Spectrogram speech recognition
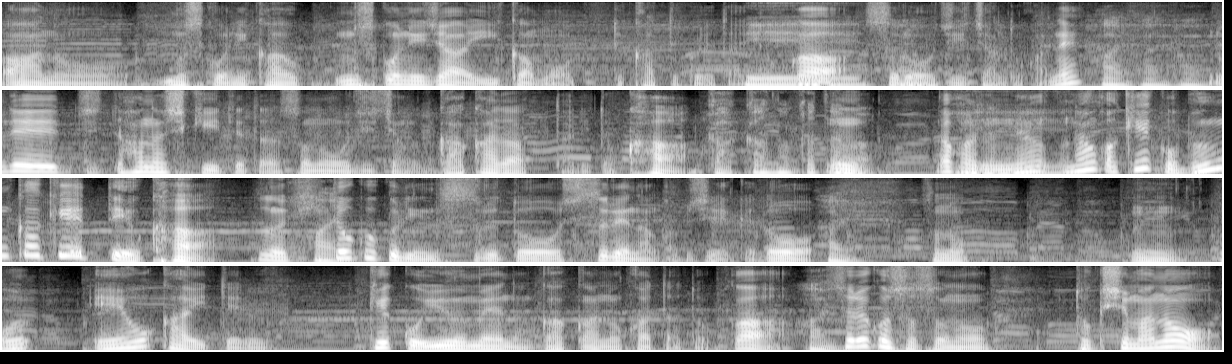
あの息子に買う息子にじゃあいいかもって買ってくれたりとかするおじいちゃんとかね、はいはいはい、で話聞いてたらそのおじいちゃんが画家だったりとか画家の方が、うん、だからねなんか結構文化系っていうかその一括りにすると失礼なんかもしれんけど、はい、その、うん、お絵を描いてる結構有名な画家の方とか、はい、それこそその徳島の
